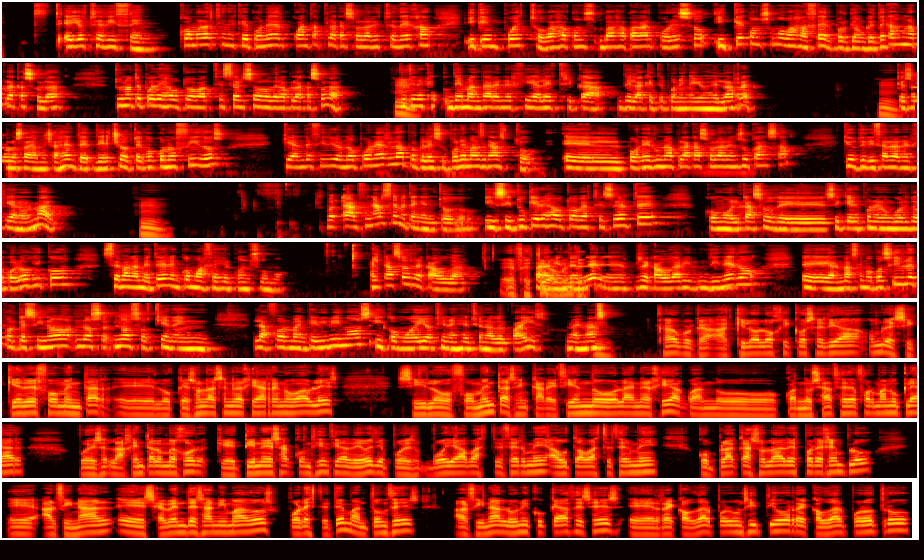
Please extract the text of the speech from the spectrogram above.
ellos te dicen cómo las tienes que poner, cuántas placas solares te dejan y qué impuestos vas a, vas a pagar por eso y qué consumo vas a hacer, porque aunque tengas una placa solar, tú no te puedes autoabastecer solo de la placa solar. Tú mm, tienes que demandar energía eléctrica de la que te ponen ellos en la red, mm. que eso no lo sabe mucha gente. De hecho, tengo conocidos que han decidido no ponerla porque les supone más gasto el poner una placa solar en su casa que utilizar la energía normal. Mm. Por- Al final se meten en todo. Y si tú quieres autoabastecerte, como el caso de si quieres poner un huerto ecológico, se van a meter en cómo haces el consumo. El caso es recaudar. Para mi entender, es recaudar dinero eh, al máximo posible, porque si no, no, so- no sostienen la forma en que vivimos y cómo ellos tienen gestionado el país. No hay más. Mm. Claro, porque aquí lo lógico sería, hombre, si quieres fomentar eh, lo que son las energías renovables, si lo fomentas encareciendo la energía cuando, cuando se hace de forma nuclear, pues la gente a lo mejor que tiene esa conciencia de, oye, pues voy a abastecerme, autoabastecerme con placas solares, por ejemplo, eh, al final eh, se ven desanimados por este tema. Entonces, al final lo único que haces es eh, recaudar por un sitio, recaudar por otro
